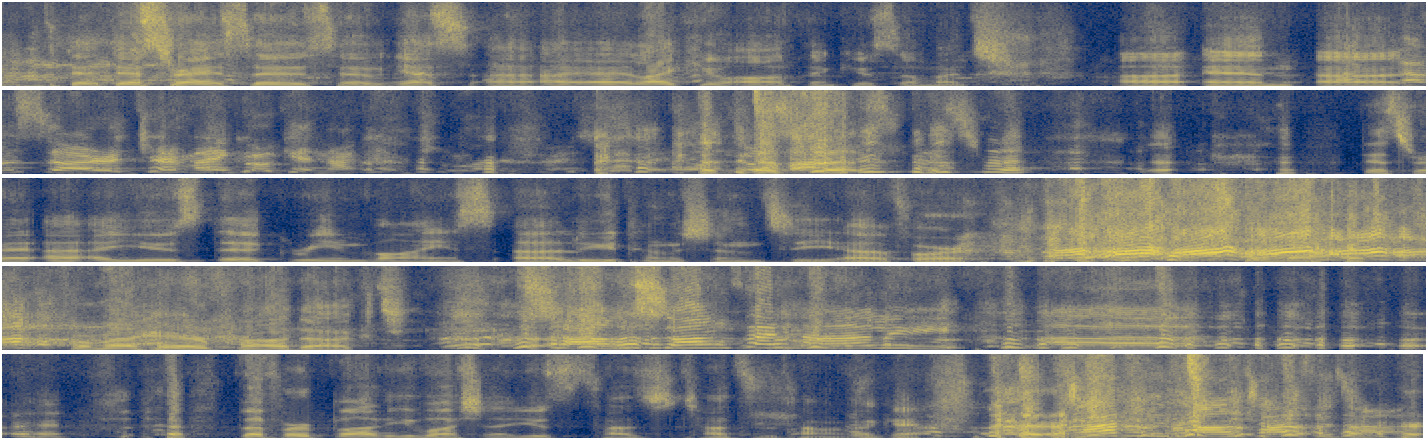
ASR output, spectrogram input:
right. That- That's right. So so yes, uh, I I like you all. Thank you so much. Uh, and uh, I'm sorry, Chair Michael cannot control the question. that's right. That's right. Uh, That's right. I, I use the green vines, uh, 绿藤生机, uh, for for my, for my hair product. 厂商在哪里？呃， but for body wash, I use 茶茶籽堂. Okay. 茶籽堂,茶籽堂.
